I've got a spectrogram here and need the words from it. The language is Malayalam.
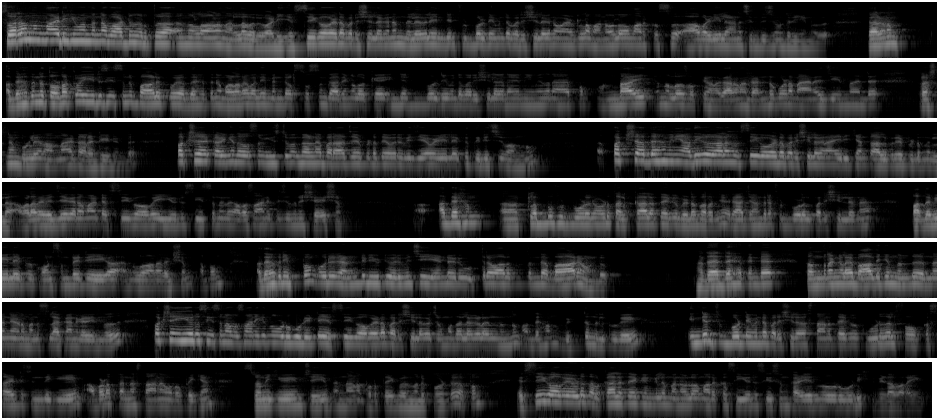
സ്വരം നന്നായിരിക്കുമ്പോൾ തന്നെ പാട്ട് നിർത്തുക എന്നുള്ളതാണ് നല്ല പരിപാടി. എഫ് സി ഗോവയുടെ പരിശീലകനും നിലവിലെ ഇന്ത്യൻ ഫുട്ബോൾ ടീമിന്റെ പരിശീലകനുമായിട്ടുള്ള മനോലോ മാർക്കസ് ആ വഴിയിലാണ് ചിന്തിച്ചുകൊണ്ടിരിക്കുന്നത്. കാരണം അദ്ദേഹത്തിന്റെ തുടക്കം ഈ ഒരു സീസണിൽ പാളിപ്പോയി. അദ്ദേഹത്തിന് വളരെ വലിയ മെന്റൽ സ്ട്രെസ്സും കാര്യങ്ങളൊക്കെ ഇന്ത്യൻ ഫുട്ബോൾ ടീമിന്റെ പരിശീലകനായി നിയമിതനായപ്പം ഉണ്ടായി എന്നുള്ളത് സത്യമാണ്. കാരണം രണ്ടും കൂടെ മാനേജ് ചെയ്യുന്നതിന്റെ പ്രശ്നം പുള്ളിയെ നന്നായിട്ട് അലട്ടിയിട്ടുണ്ട്. പക്ഷേ കഴിഞ്ഞ ദിവസം ഈസ്റ്റ് ബംഗാളിനെ പരാജയപ്പെടുത്തി അവർ വിജയ വഴിയിലേക്ക് തിരിച്ചു വന്നു. പക്ഷെ അദ്ദേഹം ഇനി അധികകാലം എഫ് സി ഗോവയുടെ പരിശീലകനായി ഇരിക്കാൻ താല്പര്യപ്പെടുന്നില്ല. വളരെ വിജയകരമായിട്ട് എഫ് സി ഗോവ ഈ ഒരു സീസണിൽ അവസാനിപ്പിച്ചതിന് ശേഷം അദ്ദേഹം ക്ലബ്ബ് ഫുട്ബോളിനോട് തൽക്കാലത്തേക്ക് വിട പറഞ്ഞ് രാജ്യാന്തര ഫുട്ബോളിൽ പരിശീലന പദവിയിലേക്ക് കോൺസെൻട്രേറ്റ് ചെയ്യുക എന്നുള്ളതാണ് ലക്ഷ്യം. അപ്പം അദ്ദേഹത്തിന് ഇപ്പം ഒരു രണ്ട് ഡ്യൂട്ടി ഒരുമിച്ച് ചെയ്യേണ്ട ഒരു ഉത്തരവാദിത്വത്തിന്റെ ഭാരമുണ്ട്. അത് അദ്ദേഹത്തിന്റെ തന്ത്രങ്ങളെ ബാധിക്കുന്നുണ്ട് എന്ന് തന്നെയാണ് മനസ്സിലാക്കാൻ കഴിയുന്നത്. പക്ഷേ ഈ ഒരു സീസൺ അവസാനിക്കുന്നതോട് കൂടിയിട്ട് എസ് സി ഗോവയുടെ പരിശീലക ചുമതലകളിൽ നിന്നും അദ്ദേഹം വിട്ടു നിൽക്കുകയും ഇന്ത്യൻ ഫുട്ബോൾ ടീമിന്റെ പരിശീലക സ്ഥാനത്തേക്ക് കൂടുതൽ ഫോക്കസ് ആയിട്ട് ചിന്തിക്കുകയും അവിടെ തന്നെ സ്ഥാനം ഉറപ്പിക്കാൻ ശ്രമിക്കുകയും ചെയ്യും എന്നാണ് പുറത്തേക്ക് വരുന്ന റിപ്പോർട്ട് അപ്പം എഫ് സി ഗോവയോട് തൽക്കാലത്തേക്കെങ്കിലും മനോലോ മാർക്കസ് ഈ ഒരു സീസൺ കഴിയുന്നതോടുകൂടി വിട പറയും.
